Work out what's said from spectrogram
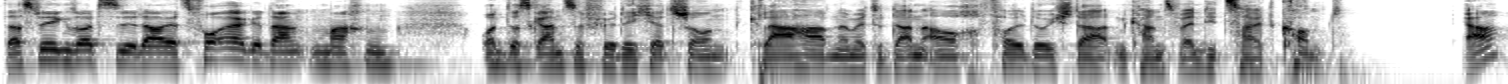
Deswegen solltest du dir da jetzt vorher Gedanken machen und das Ganze für dich jetzt schon klar haben, damit du dann auch voll durchstarten kannst, wenn die Zeit kommt. Ja?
